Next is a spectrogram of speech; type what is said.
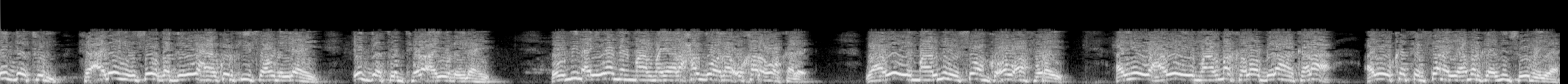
ciddatun fa calayhi u soo qadaro waxaa korkiisa howdha ilaahay. Ciddatun tiro ayuu dha ilaahay oo min ayaamin maalmayaala xaggooda ukhara oo kale. Waxa weeye maalmihii soonka ou afuray ayuu waxa weeye maalmo kaloo bilaha kalaa ayuu ka tirsanayaa markaasi soomayaa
